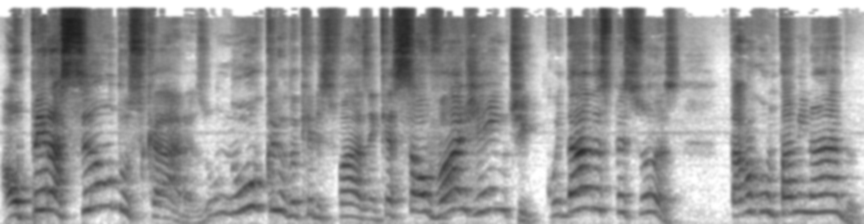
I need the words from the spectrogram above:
A operação dos caras, o núcleo do que eles fazem, que é salvar a gente, cuidar das pessoas, estava contaminado.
